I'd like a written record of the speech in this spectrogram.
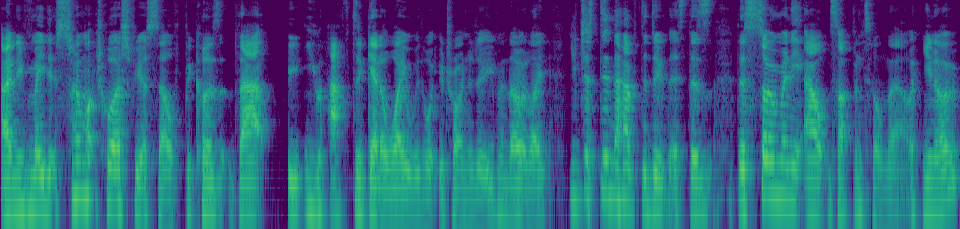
and you've made it so much worse for yourself because that you have to get away with what you're trying to do, even though like you just didn't have to do this. There's there's so many outs up until now, you know.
